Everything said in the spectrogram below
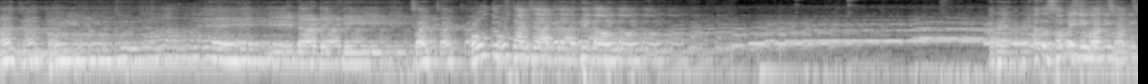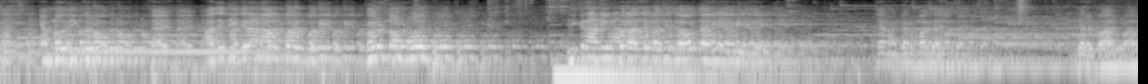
આજ ભઈનું ઝુલાવે લાડકી. સાહેબ બહુ દુઃખ થાય છે, આગળ નથી ગાવ. અરે, આ તો સમયની વાત છે. એમનો દીકરો આજે દીકરાના ઉપર બધી ઘરનો મોભ. દીકરાની ઉપર આજે બધી જવાબદારી આવી ગઈ છે. જેના ઘરમાં જાય જ્યારે બાર બાર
